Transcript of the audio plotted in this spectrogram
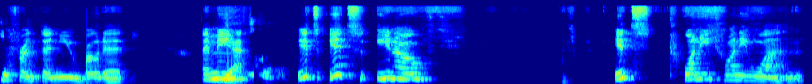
different than you wrote it i mean yes. it's it's you know it's 2021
